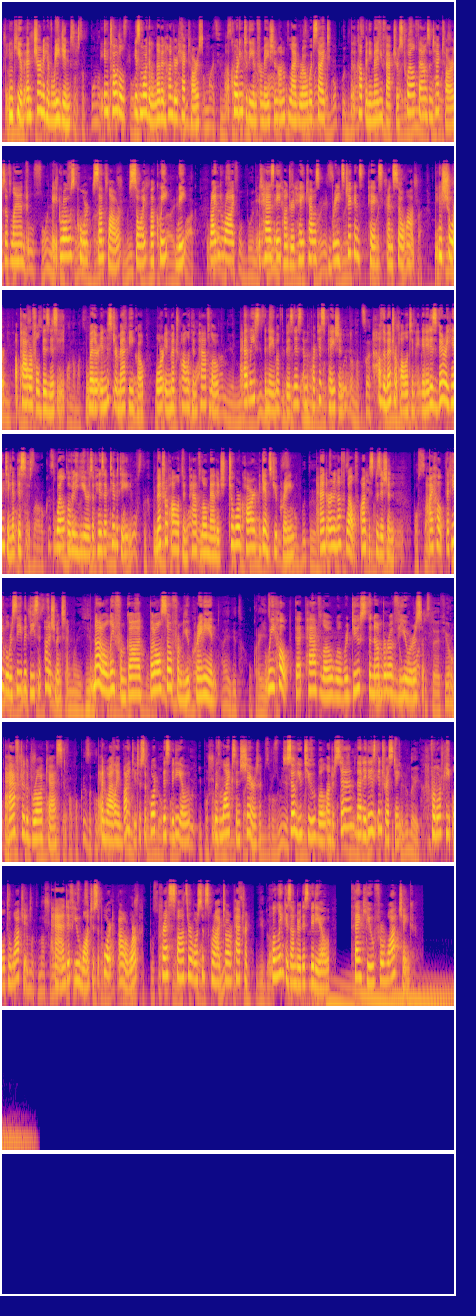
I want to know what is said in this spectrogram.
in Kiev and Chernihiv regions. In total, is more than 1100 hectares. According to the information on Plagro website, the company manufactures 12,000 hectares of land. It grows corn, sunflower, soy, buckwheat, wheat, right and right. It has 800 hay cows, breeds chickens, pigs, and so on. In short, a powerful business, whether in Mr. Mapinko or in Metropolitan Pavlo, at least the name of the business and the participation of the Metropolitan in it is very hinting at this. Well, over the years of his activity, Metropolitan Pavlo managed to work hard against Ukraine and earn enough wealth on his position. I hope that he will receive a decent punishment, not only from God, but also from Ukrainian. We hope that Pavlo will reduce the number of viewers after the broadcast. And while I invite you to support this video with likes and shares, so you too will understand that it is interesting for more people to watch it. And if you want to support our work, press sponsor or subscribe to our Patreon. The link is under this video. Thank you for watching.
